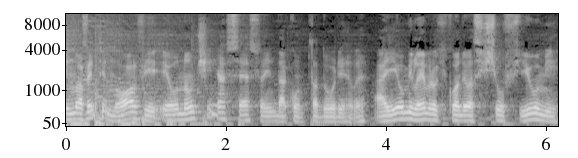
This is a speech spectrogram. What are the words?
Em 99 eu não tinha acesso ainda a computadores, né? Aí eu me lembro que quando eu assisti o filme,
